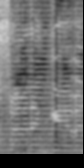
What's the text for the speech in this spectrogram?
trying to give it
